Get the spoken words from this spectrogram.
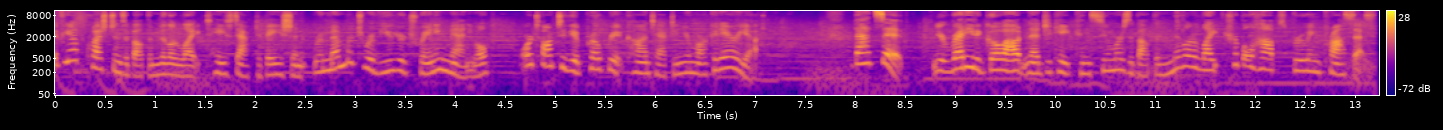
If you have questions about the Miller Lite taste activation, remember to review your training manual or talk to the appropriate contact in your market area. That's it. You're ready to go out and educate consumers about the Miller Lite triple hops brewing process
